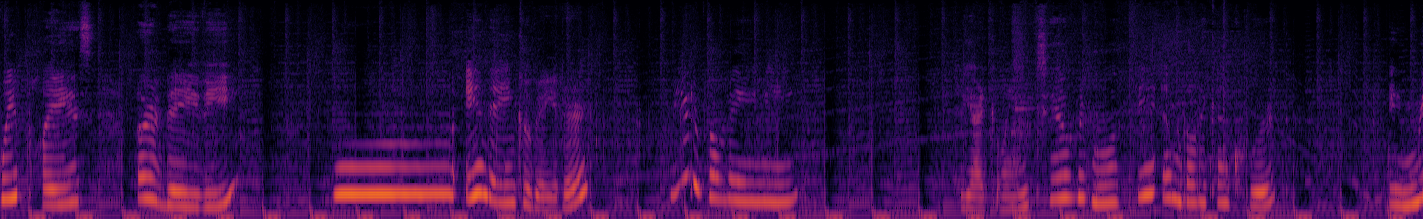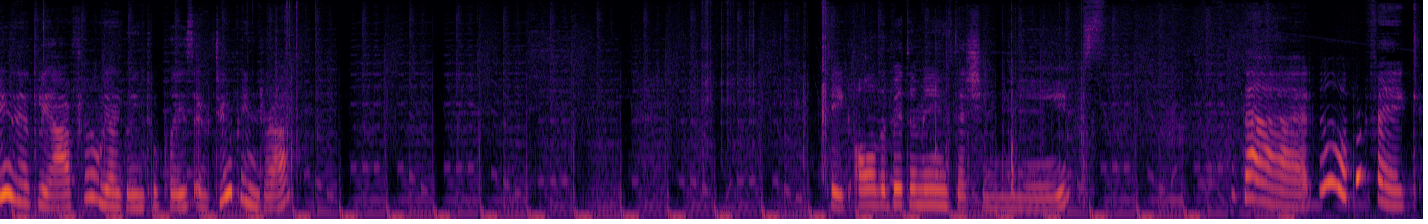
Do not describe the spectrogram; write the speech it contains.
We place our baby in the incubator. Beautiful baby. We are going to remove the umbilical cord. Immediately after, we are going to place our tubing drop. Take all the vitamins that she needs. That, oh, perfect.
